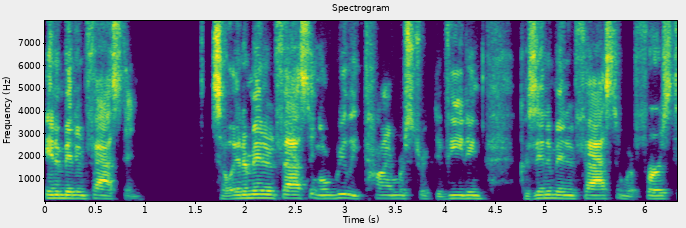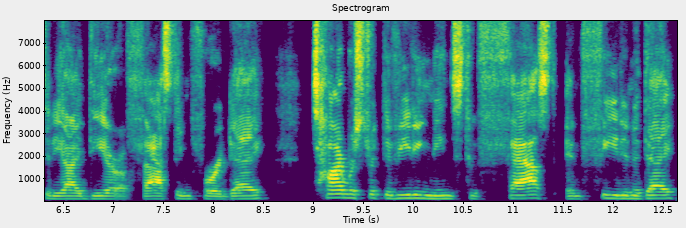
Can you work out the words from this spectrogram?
Intermittent fasting. So intermittent fasting or really time restrictive eating, because intermittent fasting refers to the idea of fasting for a day. Time restrictive eating means to fast and feed in a day.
